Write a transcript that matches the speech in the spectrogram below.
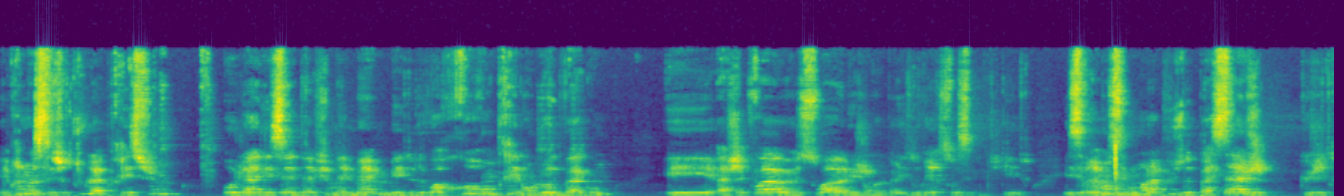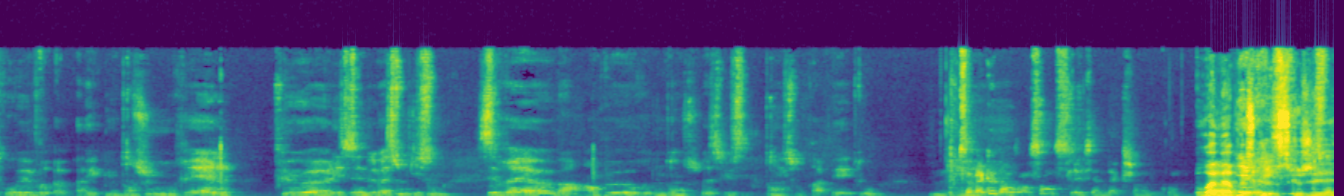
et après moi c'est surtout la pression au-delà des scènes d'action elles-mêmes, mais de devoir re-rentrer dans l'autre wagon. Et à chaque fois, euh, soit les gens veulent pas les ouvrir, soit c'est compliqué et tout. Et c'est vraiment ces moments-là plus de passage que j'ai trouvé avec une tension réelle que euh, les scènes de baston qui sont, c'est vrai, euh, bah, un peu redondantes parce que c'est tout le temps ils sont frappés et tout. Mais, Ça va que dans un sens, les scènes d'action, du coup. Ouais, mais après, ce que, ce que j'ai.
